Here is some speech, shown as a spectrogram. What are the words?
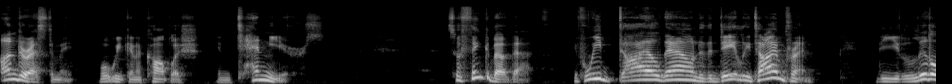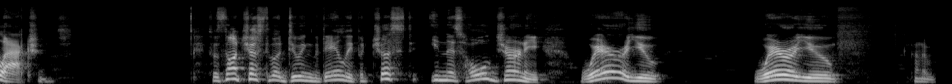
underestimate what we can accomplish in 10 years. So think about that. If we dial down to the daily time frame, the little actions. So it's not just about doing the daily, but just in this whole journey, where are you where are you kind of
